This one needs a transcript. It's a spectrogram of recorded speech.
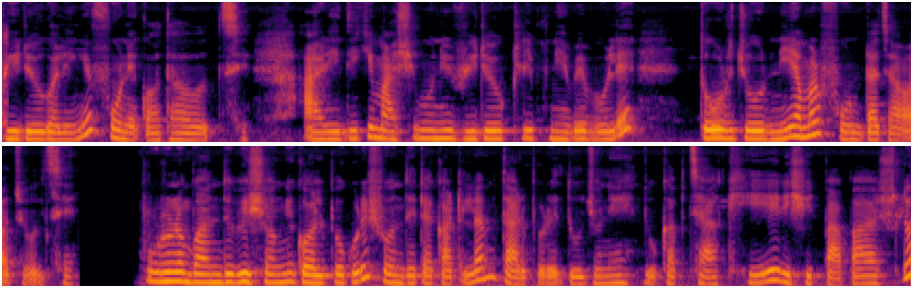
ভিডিও কলিংয়ে ফোনে কথা হচ্ছে। আর এদিকে মাসিমণির ভিডিও ক্লিপ নেবে বলে তোর জোর নিয়ে আমার ফোনটা চাওয়া চলছে। পুরনো বান্ধবীর সঙ্গে গল্প করে সন্ধেটা কাটালাম। তারপরে দুজনে দু কাপ চা খেয়ে ঋষির পাপা আসলো,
